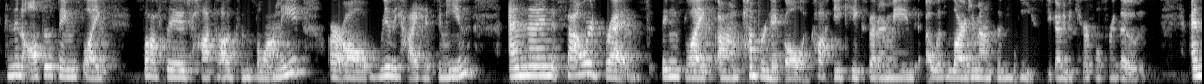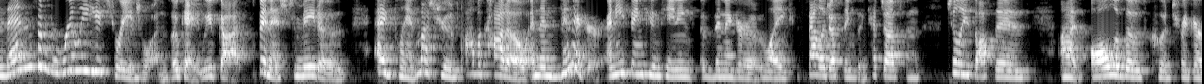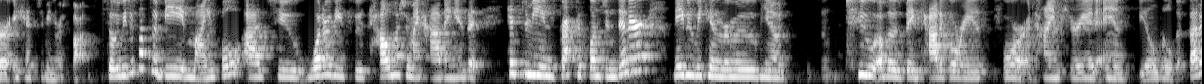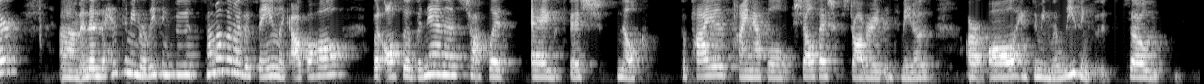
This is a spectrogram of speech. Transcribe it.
And then also things like sausage, hot dogs, and salami are all really high histamine. And then soured breads, things like um, pumpernickel, coffee cakes that are made uh, with large amounts of yeast. You got to be careful for those. And then some really strange ones. Okay, we've got spinach, tomatoes, eggplant, mushrooms, avocado, and then vinegar. Anything containing vinegar, like salad dressings and ketchups and chili sauces. Uh, all of those could trigger a histamine response. So we just have to be mindful as to what are these foods? How much am I having? Is it histamine breakfast, lunch, and dinner? Maybe we can remove, you know, two of those big categories for a time period and feel a little bit better. Um, and then the histamine releasing foods, some of them are the same, like alcohol, but also bananas, chocolate, eggs, fish, milk, papayas, pineapple, shellfish, strawberries, and tomatoes are all histamine releasing foods. So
